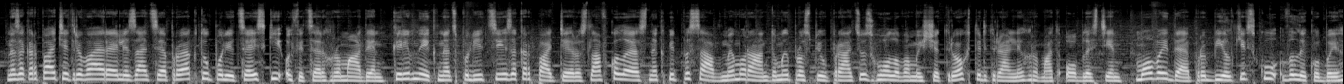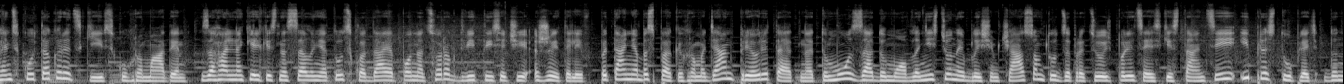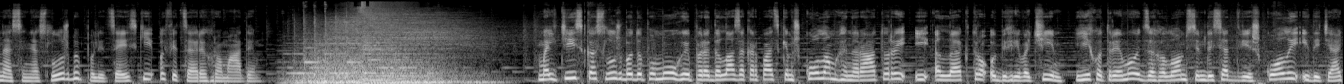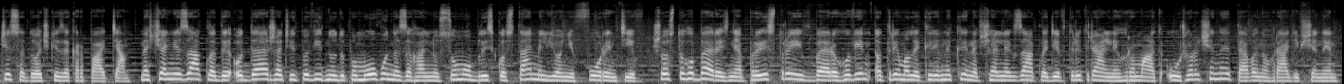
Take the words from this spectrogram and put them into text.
На Закарпатті триває реалізація проекту Поліцейський офіцер громади. Керівник Нацполіції Закарпаття Ярослав Колесник підписав меморандуми про співпрацю з головами ще трьох територіальних громад області. Мова йде про Білківську, Великобиганську та Корицьківську громади. Загальна кількість населення тут складає понад 42 тисячі жителів. Питання безпеки громадян пріоритетне, тому за домовленістю найближчим часом тут запрацюють поліцейські станції і приступлять до несення служби поліцейські офіцери громади. Мальтійська служба допомоги передала закарпатським школам генератори і електрообігрівачі. Їх отримують загалом 72 школи і дитячі садочки Закарпаття. Навчальні заклади одержать відповідну допомогу на загальну суму близько 100 мільйонів форентів. 6 березня пристрої в берегові отримали керівники навчальних закладів територіальних громад Ужгородщини та Виноградівщини.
